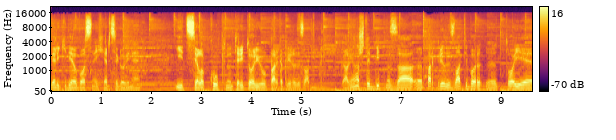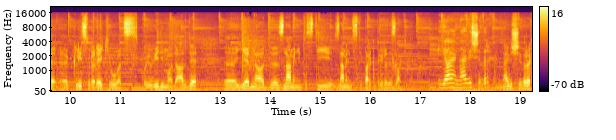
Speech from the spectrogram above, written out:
veliki deo Bosne i Hercegovine i celokupnu teritoriju Parka prirode Zlatibor. Ali ono što je bitno za e, Park prirode Zlatibor, e, to je e, klisura reke Uvac, koju vidimo odavde, jedna od znamenitosti, znamenitosti Parka prirode Zlatibor. I ovo je najviši vrh? Najviši vrh,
